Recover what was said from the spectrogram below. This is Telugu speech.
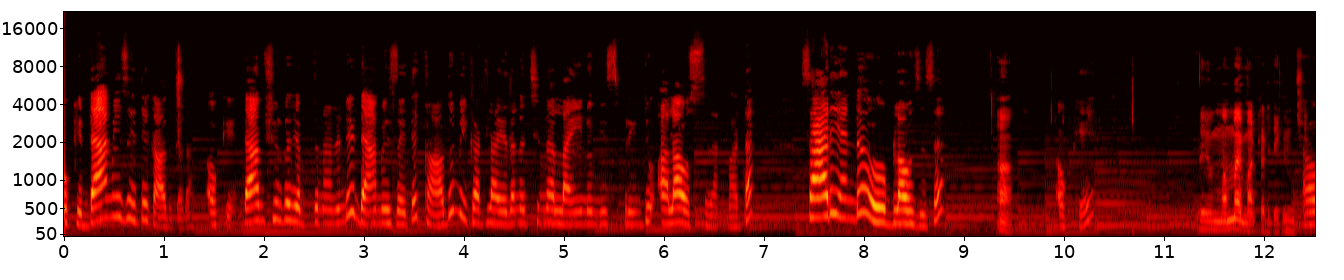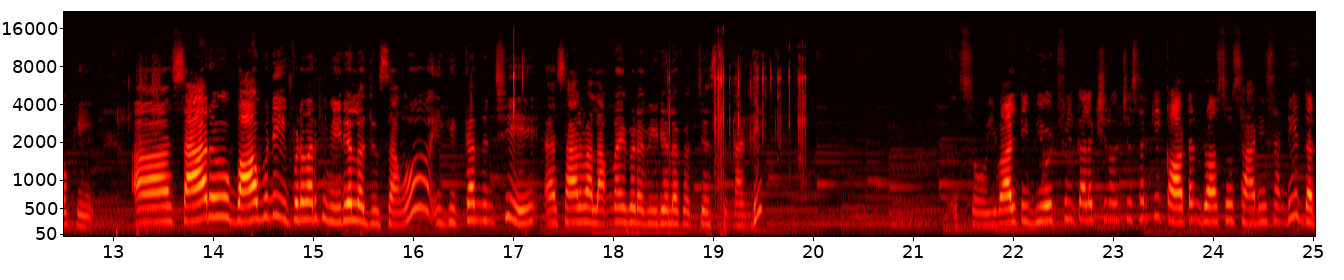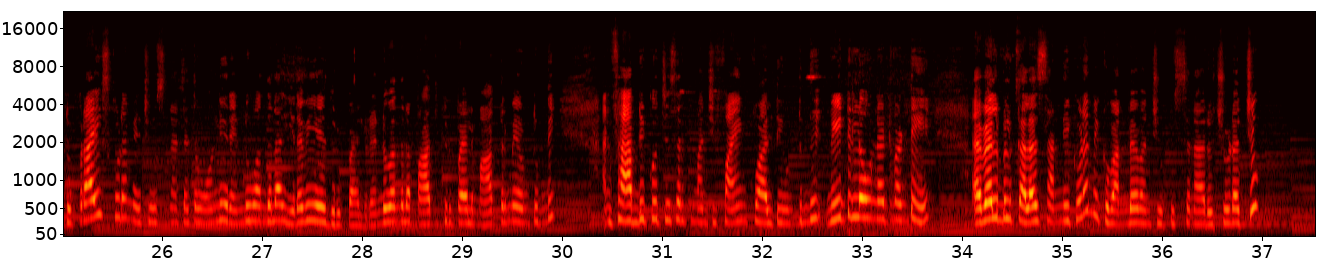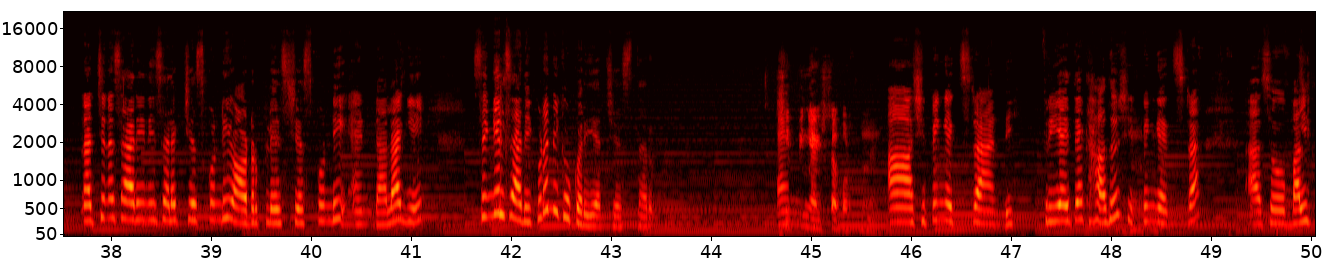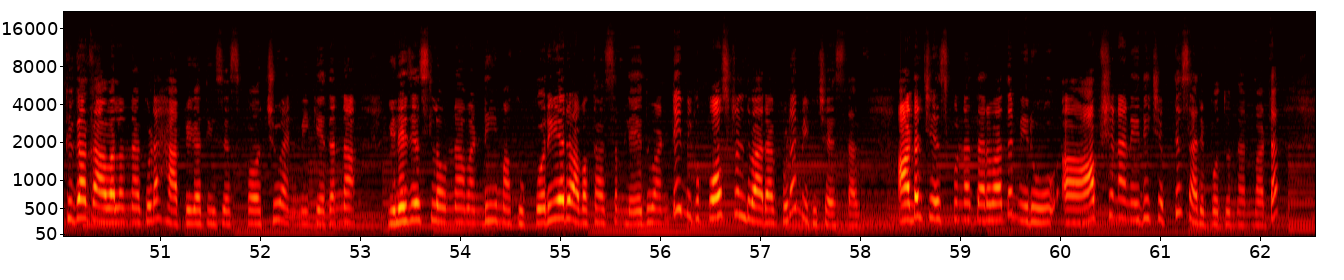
ఓకే డ్యామేజ్ అయితే కాదు కదా. ఓకే డ్యామ్ షూర్గా చెప్తున్నానండి డ్యామేజ్ అయితే కాదు. మీకు అట్లా ఏదైనా చిన్న లైన్ మిస్ ప్రింట్ అలా వస్తుంది అనమాట saree and blouse sir. Okay. Okay. Sir బాబుని ఇప్పటి వరకు వీడియోలో చూసాము. ఇక ఇక్కడ నుంచి సార్ వాళ్ళ అమ్మాయి కూడా వీడియోలోకి వచ్చేస్తుందండి. సో ఇవాళ బ్యూటిఫుల్ కలెక్షన్ వచ్చేసరికి కాటన్ బ్రాసో సారీస్ అండి. దట్ ప్రైస్ కూడా మీరు చూసినట్లయితే ఓన్లీ రెండు వందల ఇరవై ఐదు రూపాయలు. రెండు వందల పాతిక రూపాయలు మాత్రమే ఉంటుంది. అండ్ ఫ్యాబ్రిక్ వచ్చేసరికి మంచి ఫైన్ క్వాలిటీ ఉంటుంది. వీటిల్లో ఉన్నటువంటి అవైలబుల్ కలర్స్ అన్నీ కూడా మీకు వన్ బై వన్ చూపిస్తున్నారు. చూడొచ్చు. నచ్చిన శారీని సెలెక్ట్ చేసుకోండి. ఆర్డర్ ప్లేస్ చేసుకోండి. అండ్ అలాగే సింగిల్ శారీ కూడా మీకు కొరియర్ చేస్తారు. షిప్పింగ్ ఎక్స్ట్రా అండి. ఫ్రీ అయితే కాదు. షిప్పింగ్ ఎక్స్ట్రా సో బల్క్గా కావాలన్నా కూడా హ్యాపీగా తీసేసుకోవచ్చు. అండ్ మీకు ఏదన్నా విలేజెస్లో ఉన్నామండి మాకు కొరియర్ అవకాశం లేదు అంటే మీకు పోస్టల్ ద్వారా కూడా మీకు చేస్తారు ఆర్డర్ చేసుకున్న తర్వాత మీరు ఆ ఆప్షన్ అనేది చెప్తే సరిపోతుంది అనమాట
